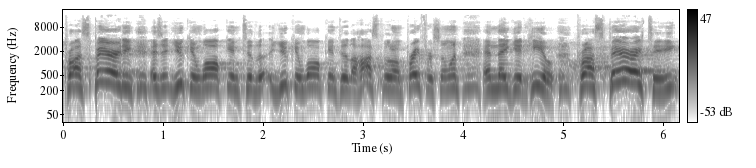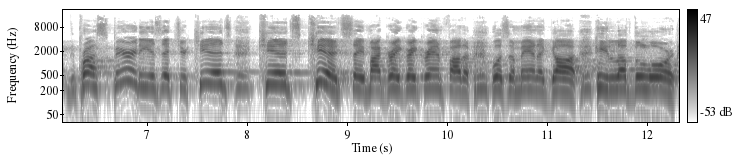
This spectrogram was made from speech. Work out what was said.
Prosperity is that you can walk into the you can walk into the hospital and pray for someone and they get healed. Prosperity, prosperity is that your kids, kids, kids say, My great great grandfather was a man of God. He loved the Lord,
